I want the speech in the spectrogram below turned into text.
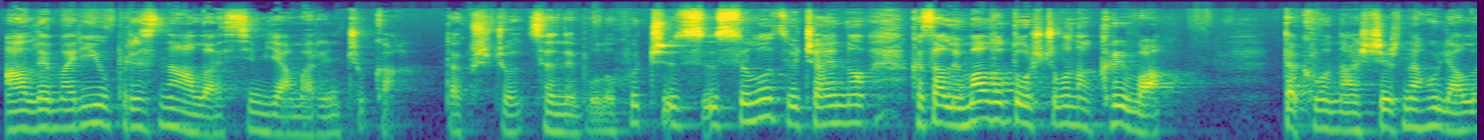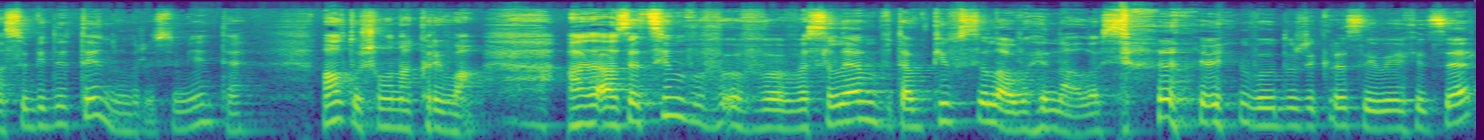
Але Марію признала сім'я Маринчука. Так що це не було. Хоч село, звичайно, казали, мало того, що вона крива, так вона ще ж нагуляла собі дитину, розумієте? Мало того, що вона крива. А, а за цим Василем там пів села вгиналося. Він був дуже красивий офіцер.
